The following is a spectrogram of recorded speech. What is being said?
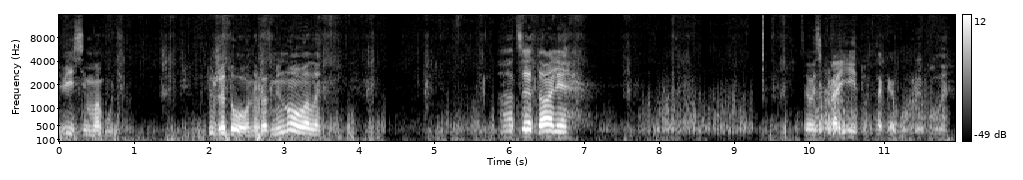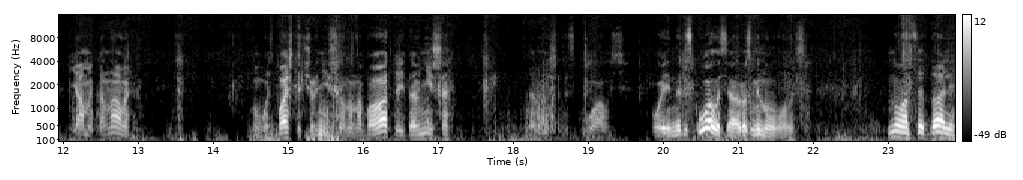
8, мабуть. Дуже довго не розміновували. А це далі. Це ось краї, тут таке бугри були, ями, канави. Ну ось бачите, чорніше воно набагато і давніше, давніше дискувалося. Ой, не дискувалося, а розміновувалося. Ну а це далі.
